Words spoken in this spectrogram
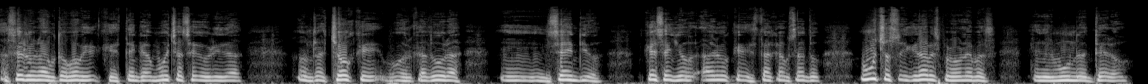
hacer un automóvil que tenga mucha seguridad contra choque, volcadura, incendio, qué sé yo, algo que está causando muchos y graves problemas en el mundo entero.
